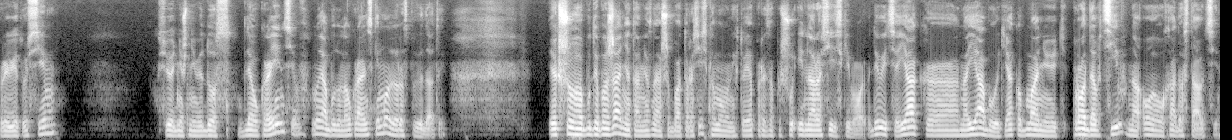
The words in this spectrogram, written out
Привіт усім. Сьогоднішній відос для українців. Ну, я буду на українській мові розповідати. Якщо буде бажання, там я знаю, що багато російськомовних, то я перезапишу і на російській мові. Дивіться, як е, наябують, як обманюють продавців на ОЛХ доставці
